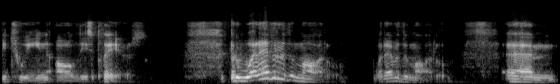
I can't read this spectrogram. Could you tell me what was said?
between all these players. But whatever the model, whatever the model, um,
